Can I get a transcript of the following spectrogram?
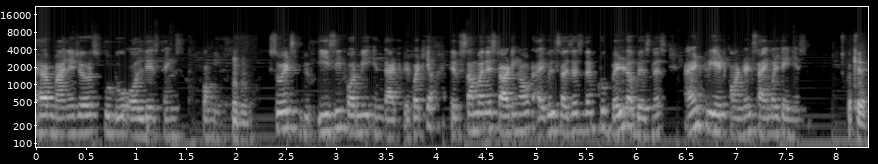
i have managers who do all these things for me Mhm. so it's easy for me in that way but yeah if someone is starting out i will suggest them to build a business and create content simultaneously Okay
